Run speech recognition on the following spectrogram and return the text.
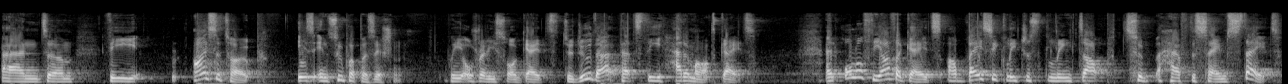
And um, the isotope is in superposition we already saw gates to do that. That's the Hadamard gate. And all of the other gates are basically just linked up to have the same state.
